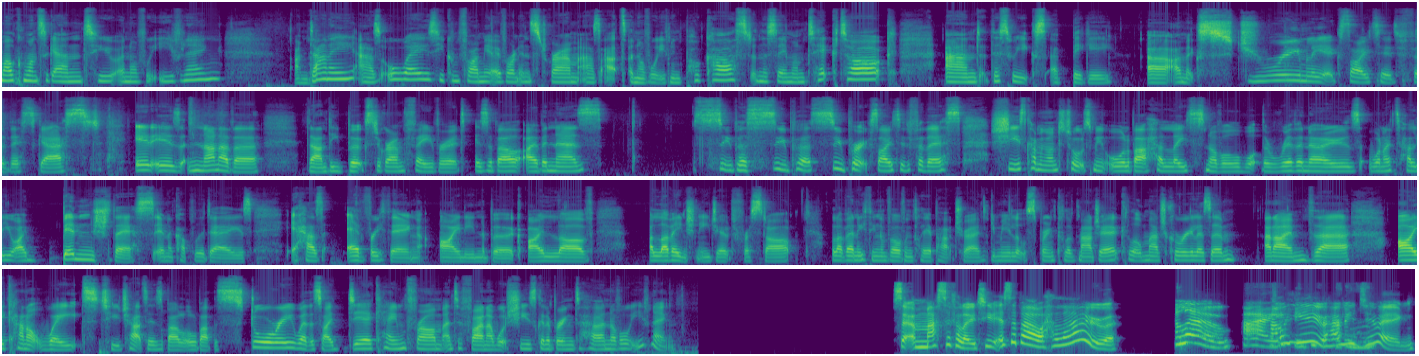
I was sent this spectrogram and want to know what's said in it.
and welcome once again to a novel evening. I'm Dannie, as always. You can find me over on Instagram as at a novel evening podcast and the same on TikTok. And this week's a biggie. Uh, I'm extremely excited for this guest. It is none other than the Bookstagram favourite, Isabel Ibanez super, super, super excited for this. She's coming on to talk to me all about her latest novel, What the River Knows. When I tell you, I binged this in a couple of days. It has everything I need in a book. I love. I love ancient Egypt for a start. I love anything involving Cleopatra. Give me a little sprinkle of magic, a little magical realism, and I'm there. I cannot wait to chat to Isabel all about the story, where this idea came from, and to find out what she's going to bring to her novel evening. So a massive hello to you, Isabel. Hello. Hello. Hi. How are you? you? How are you doing?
